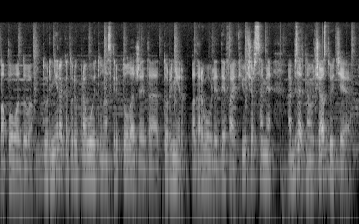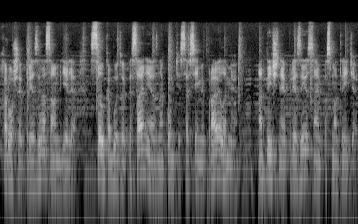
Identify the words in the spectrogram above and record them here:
по поводу турнира, который проводит у нас Cryptology, это турнир по торговле DeFi фьючерсами. Обязательно участвуйте, хорошие призы на самом деле. Ссылка будет в описании, ознакомьтесь со всеми правилами. Отличные призы, сами посмотрите.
